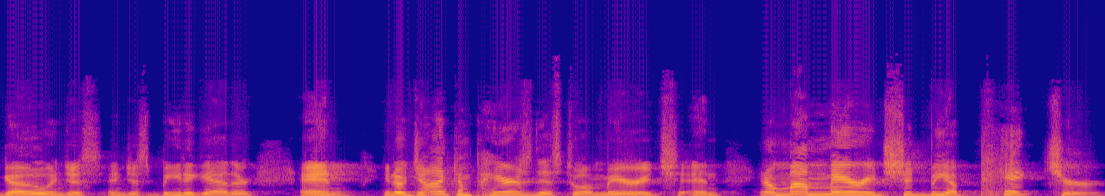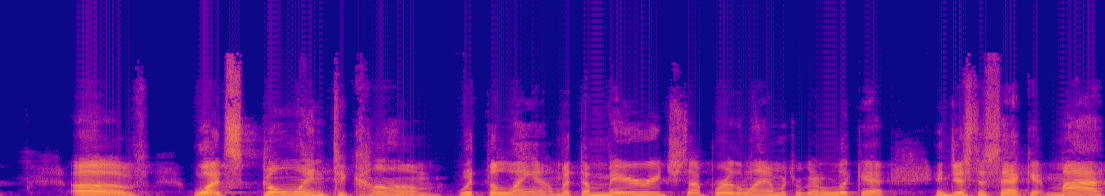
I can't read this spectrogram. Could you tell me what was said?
go and just, and just be together. And, you know, John compares this to a marriage and, you know, my marriage should be a picture of what's going to come with the Lamb, with the marriage supper of the Lamb, which we're going to look at in just a second. My,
